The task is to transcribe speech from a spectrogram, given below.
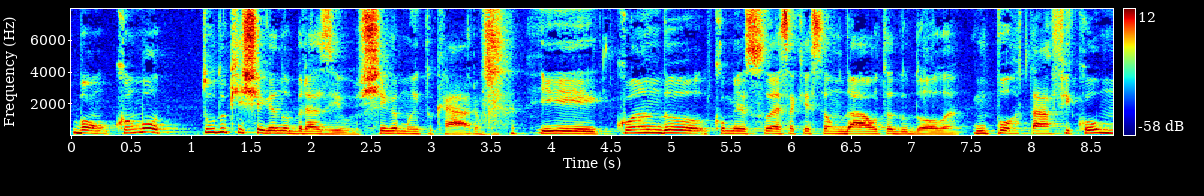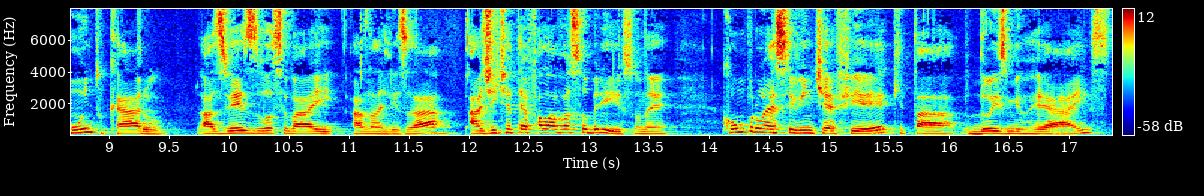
Bom, como tudo que chega no Brasil chega muito caro, e quando começou essa questão da alta do dólar, importar ficou muito caro. Às vezes você vai analisar, a gente até falava sobre isso, né? Compra um S20 FE que tá dois mil reais,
